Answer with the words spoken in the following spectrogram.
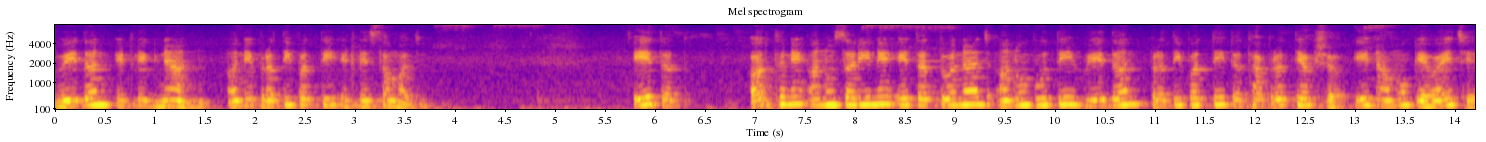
વેદન એટલે જ્ઞાન અને પ્રતિપત્તિ એટલે સમજ. એ તત્વ અર્થને અનુસરીને એ તત્વના જ અનુભૂતિ વેદન પ્રતિપત્તિ તથા પ્રત્યક્ષ એ નામો કહેવાય છે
